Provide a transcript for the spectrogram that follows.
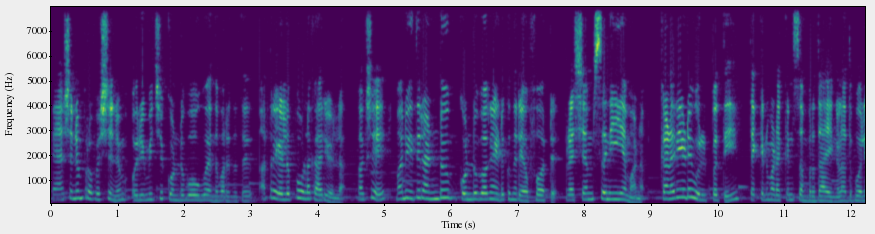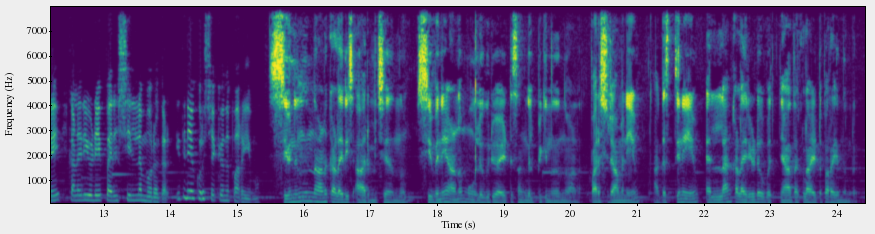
പാഷനും പ്രൊഫഷനും ഒരുമിച്ച് കൊണ്ടുപോകുക എന്ന് പറയുന്നത് അത്ര എളുപ്പമുള്ള കാര്യമല്ല. പക്ഷേ മനു ഇത് രണ്ടും കൊണ്ടുപോകാൻ എടുക്കുന്ന ഒരു എഫേർട്ട് പ്രശംസനീയമാണ്. കളരിയുടെ ഉൽപ്പത്തി തെക്കൻ വടക്കൻ സമ്പ്രദായങ്ങൾ അതുപോലെ കളരിയുടെ പരിശീലന മുറകൾ ഇതിനെക്കുറിച്ചൊക്കെ ഒന്ന് പറയുമോ? ശിവനിൽ നിന്നാണ് കളരി ആരംഭിച്ചതെന്നും ശിവനെയാണ് മൂലഗുരുവായിട്ട് സങ്കല്പിക്കുന്നതെന്നുമാണ്. പരശുരാമനെയും അഗസ്ത്യനെയും എല്ലാം കളരിയുടെ ഉപജ്ഞാതാക്കളായിട്ട് പറയുന്നുണ്ട്.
